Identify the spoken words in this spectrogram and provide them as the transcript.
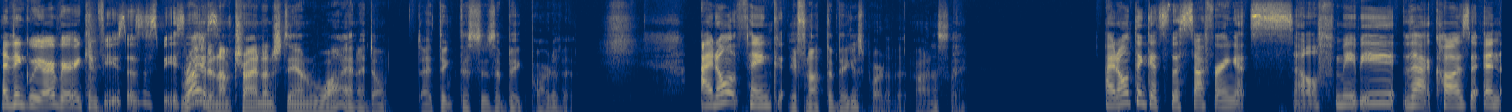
I think we are very confused as a species. Right. And I'm trying to understand why. And I don't I think this is a big part of it. I don't think, if not the biggest part of it, honestly. I don't think it's the suffering itself, maybe that caused it. And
